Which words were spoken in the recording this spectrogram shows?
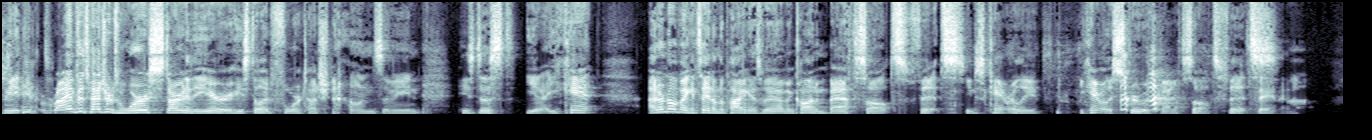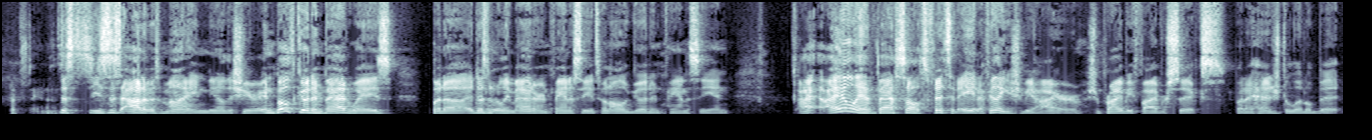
I mean, can't. Ryan Fitzpatrick's worst start of the year, he still had four touchdowns. I mean, he's just you know you can't. I don't know if I can say it on the podcast, but I've been calling him bath salts Fitz. You just can't really you can't really screw with bath salts Fitz. That's staying That's staying Just he's just out of his mind, you know, this year in both good and bad ways. But uh, it doesn't really matter in fantasy. It's been all good in fantasy, and I, I only have bath salts Fitz at eight. I feel like you should be higher. Should probably be five or six, but I hedged a little bit.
